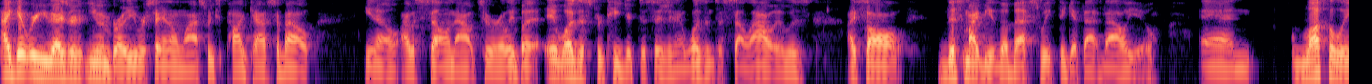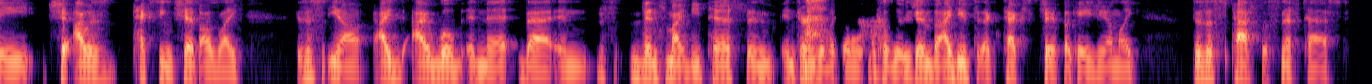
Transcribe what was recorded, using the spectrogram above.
I get where you guys are. You and Brody were saying on last week's podcast about, you know, I was selling out too early, but it was a strategic decision. It wasn't to sell out. It was I saw this might be the best week to get that value, and luckily, Chip, I was texting Chip. I was like, "Is this?" You know, I I will admit that, and Vince might be pissed in in terms of a collusion, but I do te- text Chip occasionally. I'm like, "Does this pass the sniff test?"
